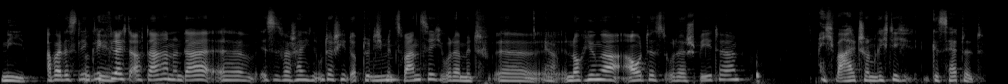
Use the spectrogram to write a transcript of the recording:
Nie. Aber das liegt, Okay. Mhm. liegt vielleicht auch daran, und da äh, ist es wahrscheinlich ein Unterschied, ob du dich mit 20 oder mit äh, Ja. noch jünger outest oder später. Ich war halt schon richtig gesettelt,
